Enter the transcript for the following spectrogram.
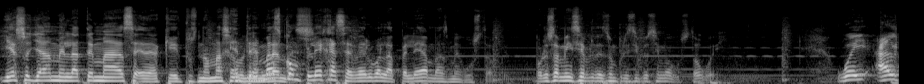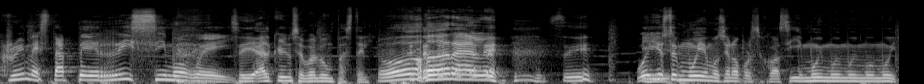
Y eso ya me late más eh, que pues nomás se Entre más grandes. compleja se vuelva la pelea, más me gusta, güey. Por eso a mí siempre desde un principio sí me gustó, güey. Güey, Alcrim está perrísimo, güey. Sí, Alcrim se vuelve un pastel. Oh, órale. sí. Güey, Y- yo estoy muy emocionado por este juego. Así, muy, muy, muy, muy, muy.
